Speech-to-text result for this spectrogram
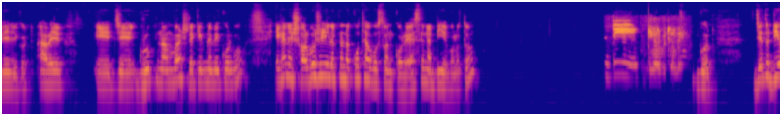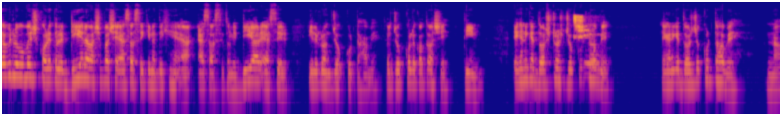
ভেরি গুড আর এর এর যে গ্রুপ নাম্বার সেটা কেমনে বের করব? এখানে সর্বশেষ ইলেকট্রনটা কোথায় অবস্থান করে? এসে না ডি এ বলো তো? ডি ডি অরবিটালে গুড যেহেতু ডি অরবিটালে প্রবেশ করে তাহলে ডি এর আশেপাশে এস আছে কিনা দেখি হ্যাঁ এস আছে। তাহলে ডি আর এস এর ইলেকট্রন যোগ করতে হবে। তাহলে যোগ করলে কত আসে? তিন। এখানে কি দশ টস যোগ করতে হবে? এখানে কি দশ যোগ করতে হবে? না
